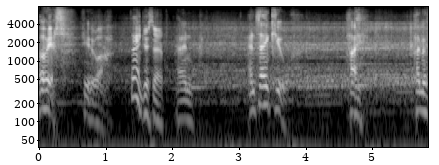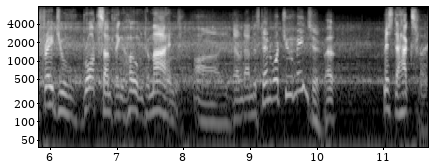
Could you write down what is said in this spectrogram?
Oh, yes, here you are. Thank you, sir. And and thank you. I I'm afraid you've brought something home to mind. I don't understand what you mean, sir. Well, Mr. Huxford,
